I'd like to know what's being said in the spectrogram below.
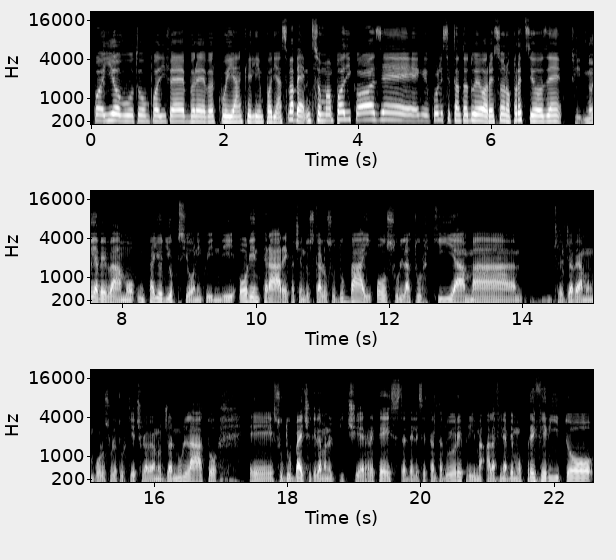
Poi io ho avuto un po' di febbre, per cui anche lì un po' di ansia. Vabbè, insomma, un po' di cose, che quelle 72 ore sono preziose. Sì, noi avevamo un paio di opzioni, quindi o rientrare facendo scalo su Dubai o sulla Turchia, ma cioè, già avevamo un volo sulla Turchia e ce l'avevano già annullato e su Dubai ci chiedevano il PCR test delle 72 ore prima, alla fine abbiamo preferito,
